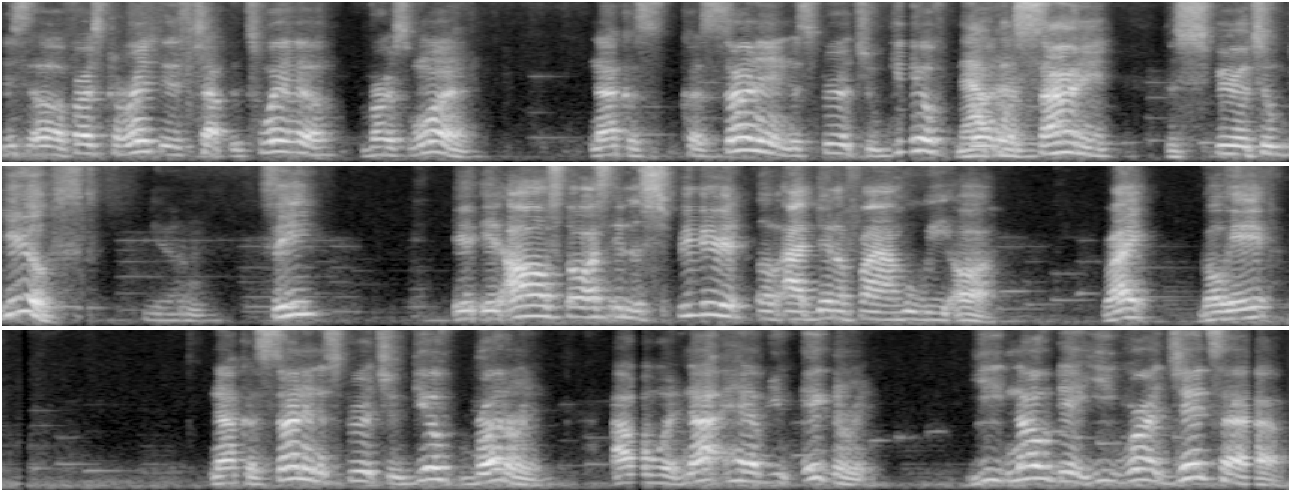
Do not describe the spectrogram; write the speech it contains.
This uh First Corinthians chapter 12, verse 1. Now cons- concerning the spiritual gift, Now brethren, concerning the spiritual gifts. Yeah. See, it, it all starts in the spirit of identifying who we are. Right? Go ahead. Now concerning the spiritual gift, brethren, I would not have you ignorant. Ye know that ye were a Gentile,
